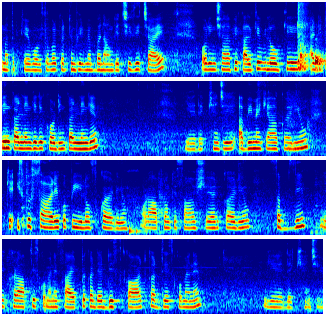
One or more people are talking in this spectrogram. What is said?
मतलब कि वॉइस ओवर करती हूँ, फिर मैं बनाऊँगी अच्छी सी चाय। और इंशाल्लाह फिर कल के व्लॉग की एडिटिंग कर लेंगे रिकॉर्डिंग कर लेंगे। ये देखें जी, अभी मैं क्या कर रही हूँ कि इसको सारे को पील ऑफ़ कर रही हूँ और आप लोगों के साथ शेयर कर रही हूँ। सब्ज़ी, ये ख़राब थी, इसको मैंने साइड पे कर दिया डिस्कार्ड कर दिया इसको मैंने। ये देखें जी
